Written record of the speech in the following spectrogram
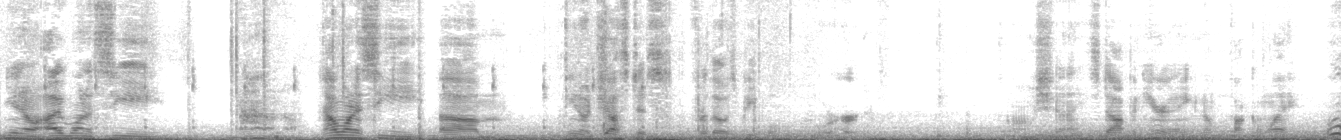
you know, I want to see. I don't know. I want to see, um, you know, justice for those people who were hurt. Oh shit! I ain't stopping here. Ain't no fucking way. Woo.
